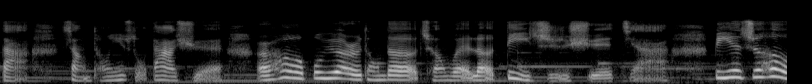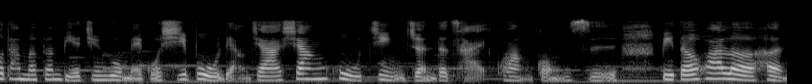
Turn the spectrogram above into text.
大，上同一所大学，而后不约而同地成为了地质学家。毕业之后，他们分别进入美国西部两家相互竞争的采矿公司。彼得花了很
